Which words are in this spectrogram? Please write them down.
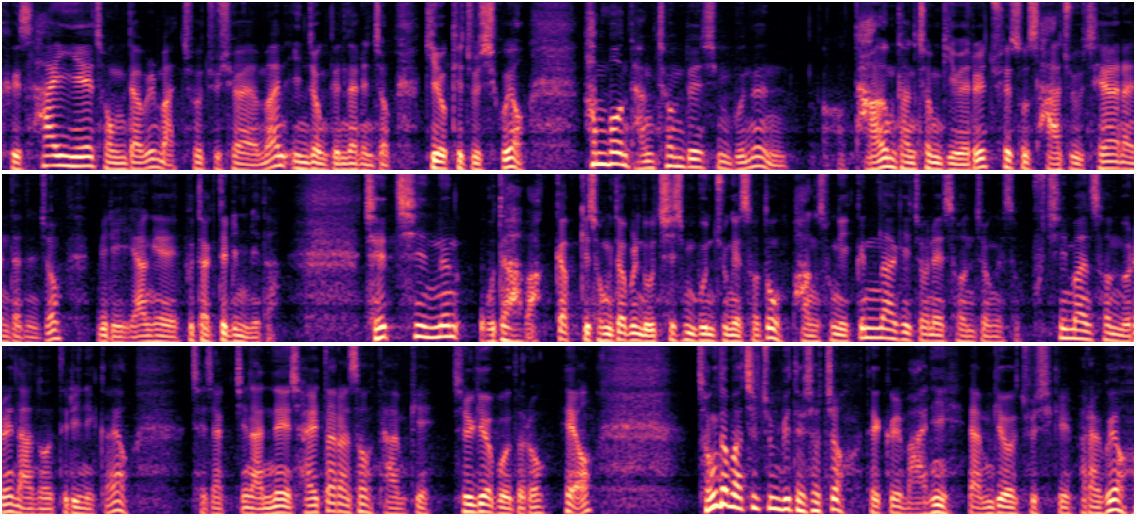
그 사이에 정답을 맞춰주셔야만 인정된다는 점 기억해 주시고요. 한 번 당첨되신 분은 어, 다음 당첨 기회를 최소 4주 제한한다는 점 미리 양해 부탁드립니다. 재치 있는 오답 아깝게 정답을 놓치신 분 중에서도 방송이 끝나기 전에 선정해서 푸짐한 선물을 나눠 드리니까요. 제작진 안내에 잘 따라서 다 함께 즐겨보도록 해요. 정답 맞힐 준비 되셨죠? 댓글 많이 남겨주시길 바라고요.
